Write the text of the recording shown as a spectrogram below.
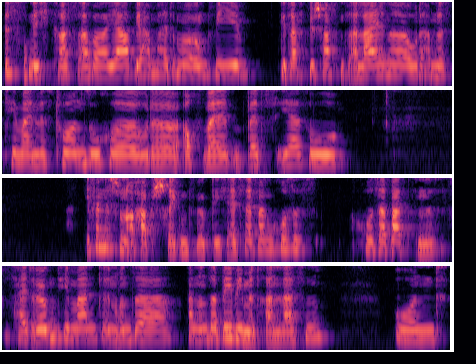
ist nicht krass, aber ja, wir haben halt immer irgendwie gedacht, wir schaffen es alleine oder haben das Thema Investorensuche oder auch weil es eher so ich finde es schon auch abschreckend wirklich. Es ist einfach ein großes, großer Batzen. Es ist halt irgendjemand in unser, an unser Baby mit dran lassen. Und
